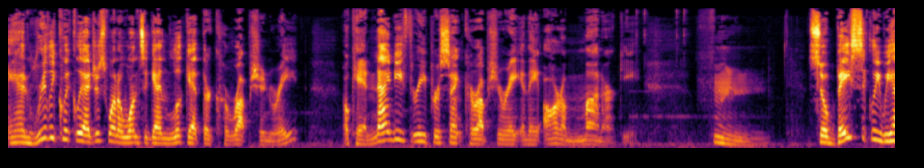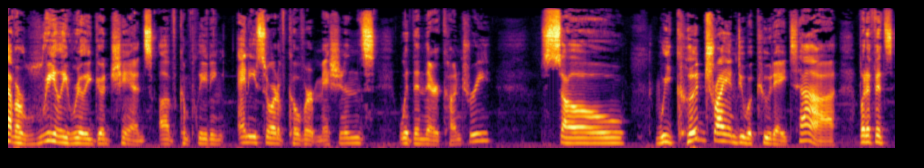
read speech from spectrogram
And really quickly, I just want to once again look at their corruption rate. Okay, a 93% corruption rate, and they are a monarchy. Hmm. So basically, we have a really, really good chance of completing any sort of covert missions within their country. So we could try and do a coup d'etat, but if it's,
